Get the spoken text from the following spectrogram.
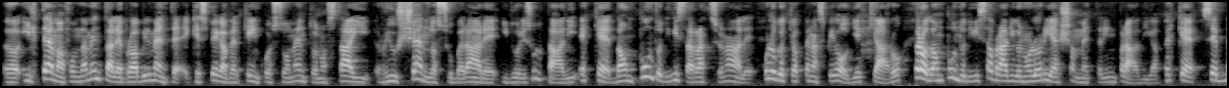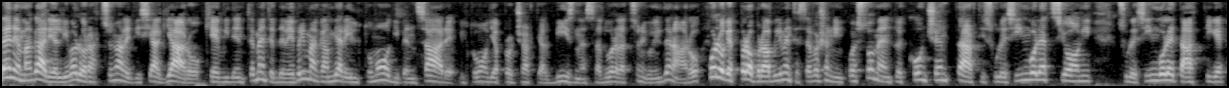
eh, il tema fondamentale probabilmente è che spiega perché in questo momento non stai riuscendo a superare i tuoi risultati è che da un punto di vista razionale quello che ti ho appena spiegato ti è chiaro, però da un punto di vista pratico non lo riesci a mettere in pratica, perché sebbene magari a livello razionale ti sia chiaro che evidentemente deve prima cambiare il tuo modo di pensare, il tuo modo di approcciarti al business, la tua relazione con il denaro, quello che però probabilmente stai facendo in questo momento è concentrarti sulle singole azioni, sulle singole tattiche,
